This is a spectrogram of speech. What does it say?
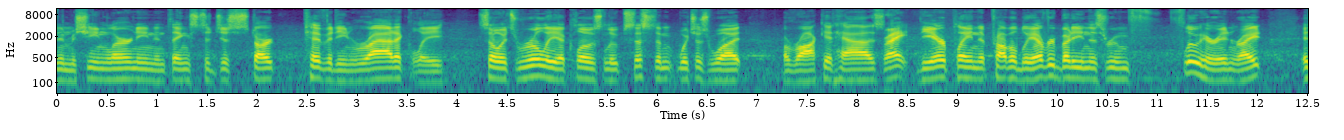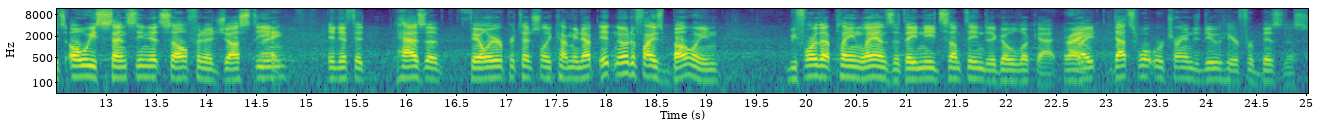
and machine learning and things to just start pivoting radically. So it's really a closed loop system, which is what a rocket has. Right. The airplane that probably everybody in this room f- flew here in, right? It's always sensing itself and adjusting. Right. And if it has a failure potentially coming up, it notifies Boeing before that plane lands that they need something to go look at, Right. That's what we're trying to do here for business.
